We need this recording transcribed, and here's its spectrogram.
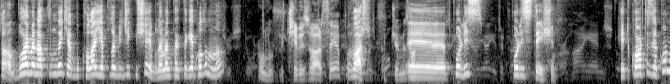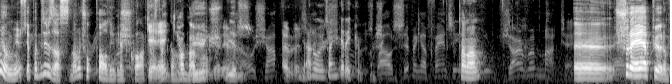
Tamam bu hemen aklımdayken bu kolay yapılabilecek bir şey. Bunu hemen tak tak yapalım mı? Olur. Bütçemiz varsa yapalım. Var. Bütçemiz var. Ee, polis. Police station. Headquarters yapamıyor muyuz? Yapabiliriz aslında ama çok pahalıymış. Headquarters'ta Gerek yok daha ama büyük buraya. bir Tabii. yer o yüzden gerek yok. Tamam. Ee, şuraya yapıyorum.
